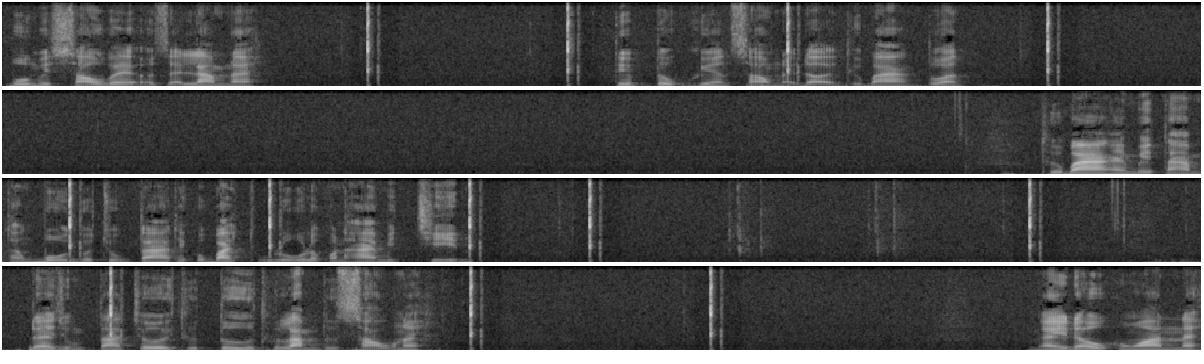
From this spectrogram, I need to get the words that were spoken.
46 về ở dãy 5 này. Tiếp tục khi ăn xong lại đợi thứ ba hàng tuần. Thứ ba ngày 18 tháng 4 của chúng ta thì có bạch thủ lô là con 29 để chúng ta chơi thứ tư, thứ năm, thứ sáu này. Ngày đầu không ăn này.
